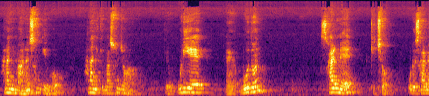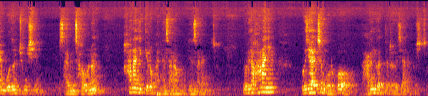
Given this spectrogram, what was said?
하나님만을 섬기고 하나님께만 순종하고 우리의 모든 삶의 기초, 우리 삶의 모든 중심, 삶의 자원은 하나님께로 받는 사람, 복된 사람이죠. 우리가 하나님 의지할 줄 모르고 다른 것들을 의지하는 것이죠.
